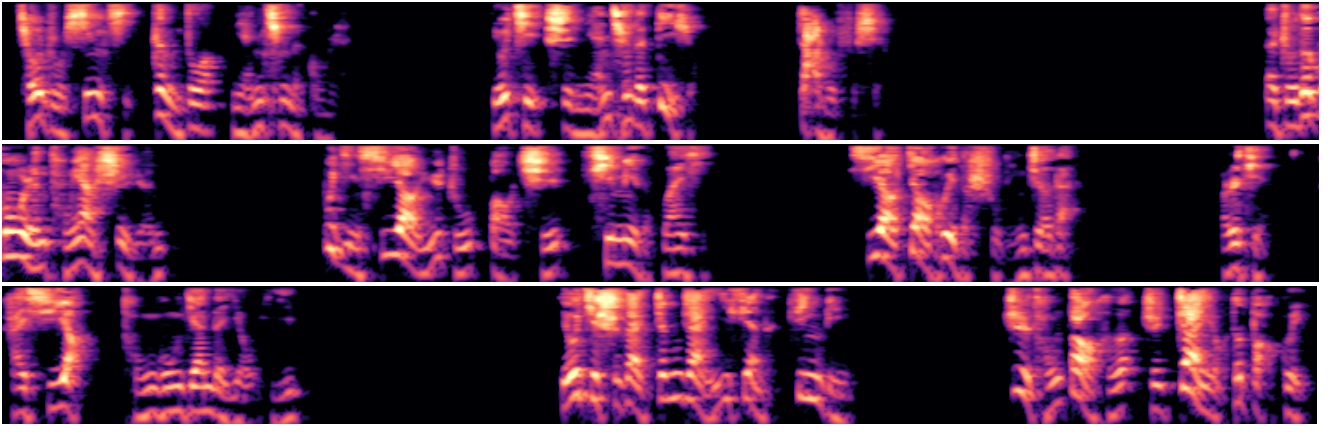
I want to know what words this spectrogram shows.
求主兴起更多年轻的工人，尤其是年轻的弟兄加入服饰。呃，主的工人同样是人，不仅需要与主保持亲密的关系，需要教会的属灵遮盖，而且还需要同工间的友谊。尤其是在征战一线的精兵，志同道合之战友的宝贵，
